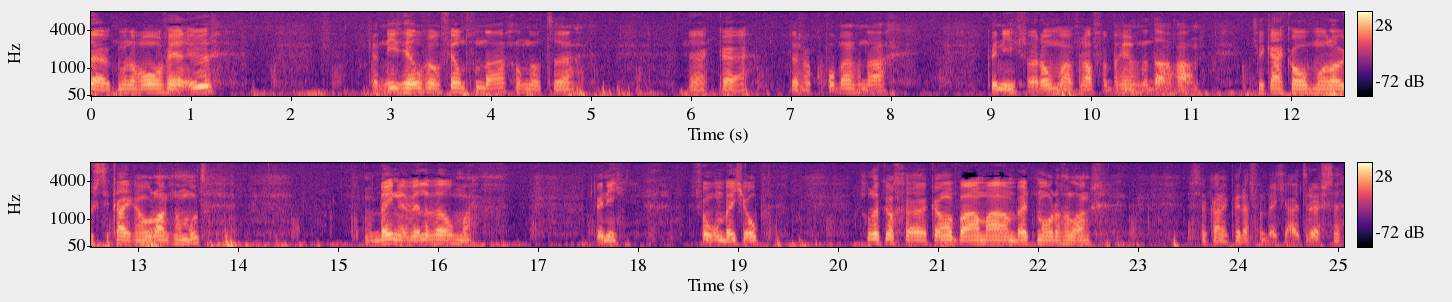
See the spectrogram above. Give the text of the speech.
Zo, ik moet nog ongeveer een uur. Ik heb niet heel veel gefilmd vandaag, omdat uh, ja, ik uh, best wel kapot ben vandaag. Ik weet niet waarom, maar vanaf het begin van de dag aan zit ik eigenlijk al op mijn horloge te kijken hoe lang het nog moet. Mijn benen willen wel, maar ik weet niet. Ik voel me een beetje op. Gelukkig uh, komen een paar maanden bij het morgen langs. Dus dan kan ik weer even een beetje uitrusten.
